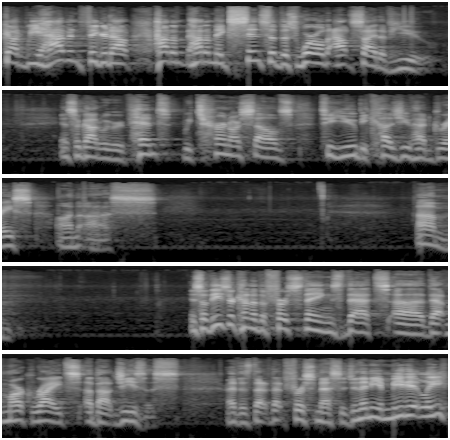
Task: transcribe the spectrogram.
God, we haven't figured out how to, how to make sense of this world outside of you. And so, God, we repent, we turn ourselves to you because you had grace on us. Um, and so these are kind of the first things that, uh, that Mark writes about Jesus. Right, this, that, that first message. And then he immediately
